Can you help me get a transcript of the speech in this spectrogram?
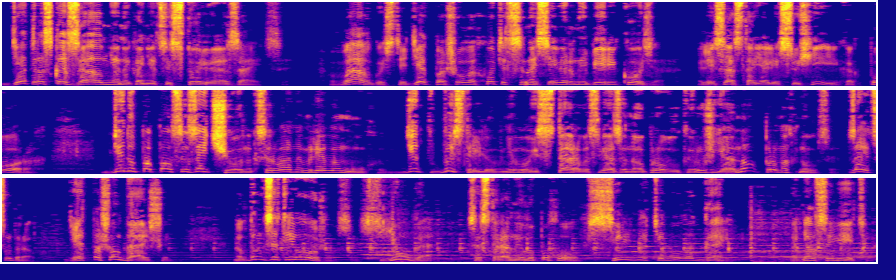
дед рассказал мне, наконец, историю о зайце. В августе дед пошел охотиться на северный берег озера. Леса стояли сухие, как порох, Деду попался зайчонок с рваным левым ухом. Дед выстрелил в него из старого связанного проволокой ружья, но промахнулся. Заяц удрал. Дед пошел дальше, но вдруг затревожился. С юга, со стороны лопухов, сильно тянуло гарь. Поднялся ветер.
